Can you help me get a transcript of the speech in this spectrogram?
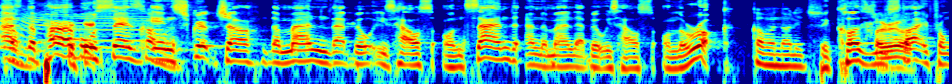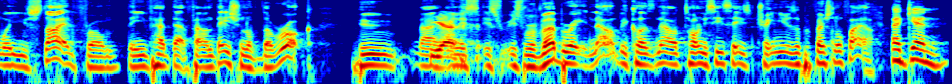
As the parable says Come in on. scripture, the man that built his house on sand and the man that built his house on the rock. Common knowledge. Because you started from where you started from, then you've had that foundation of the rock, who like, Yeah. and it's, it's it's reverberating now because now Tony C says train you as a professional fighter. Again,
